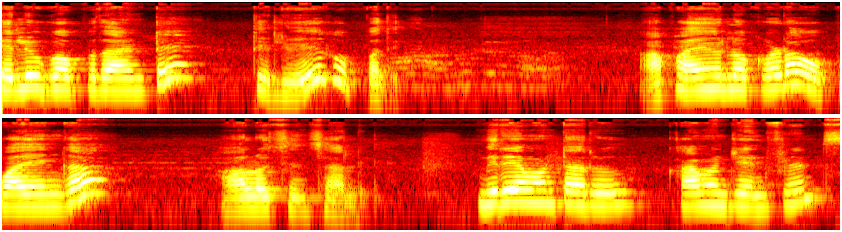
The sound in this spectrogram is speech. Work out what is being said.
తెలివి గొప్పదా అంటే తెలివే గొప్పది. అపాయంలో కూడా ఉపాయంగా ఆలోచించాలి. మీరేమంటారు? కామెంట్ చేయండి ఫ్రెండ్స్.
